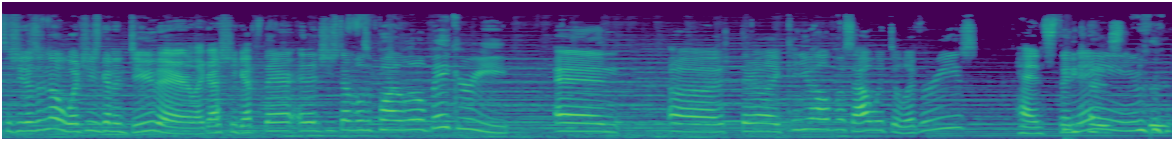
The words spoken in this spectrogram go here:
So she doesn't know what she's gonna do there, like, as she gets there, and then she stumbles upon a little bakery. And, uh, they're like, can you help us out with deliveries? Hence the Because name. the-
